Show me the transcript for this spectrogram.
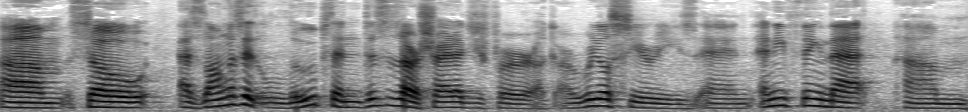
Um, so as long as it loops, and this is our strategy for like our real series and anything that um,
